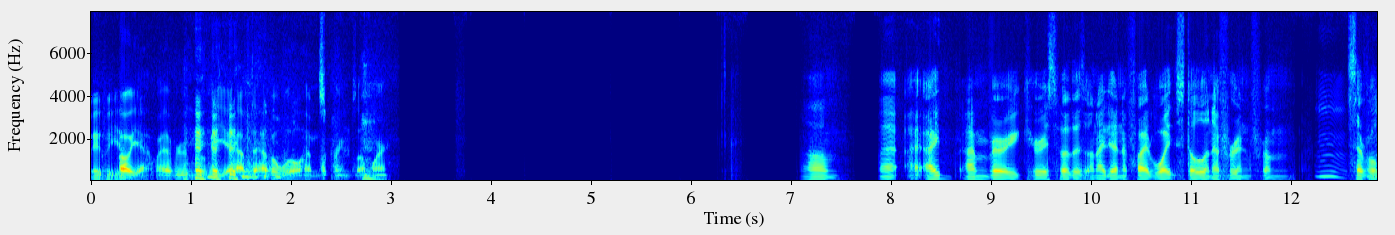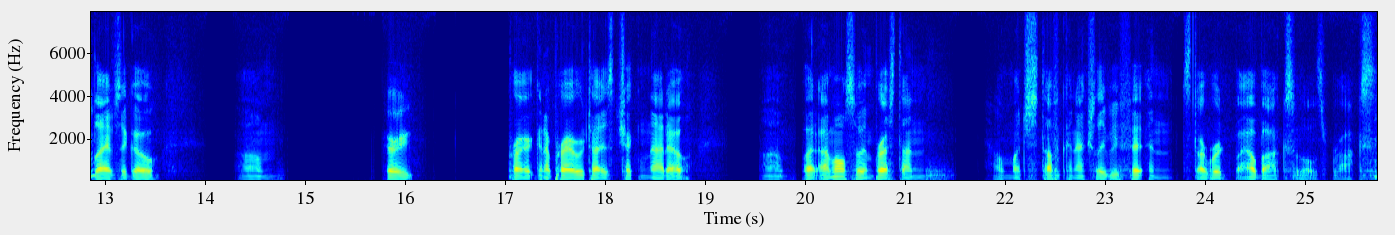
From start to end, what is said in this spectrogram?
movie. Oh yeah, every movie you have to have a Wilhelm scream somewhere. Um, uh, I, I, am very curious about this unidentified white stoloniferan from mm. several mm -hmm. dives ago. Um, very going to prioritize checking that out. Um, but I'm also impressed on how much stuff can actually be fit in starboard bio box with those rocks.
